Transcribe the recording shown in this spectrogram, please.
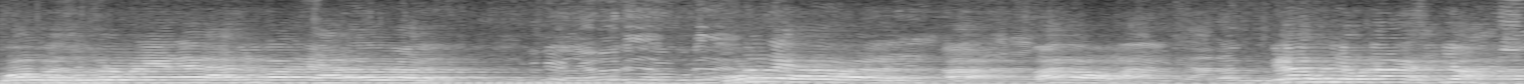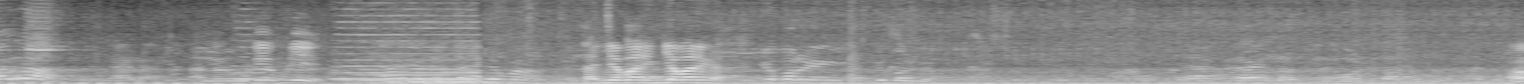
போப்ப சுப்பிரமணியன் ராஜகுமாரன் யாராவது ஒரு ஆளு? கொடுங்க யாராவது ஒரு ஆளு. ஆ வாங்க. இங்க பாரு இங்க பாருங்க. ஆ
